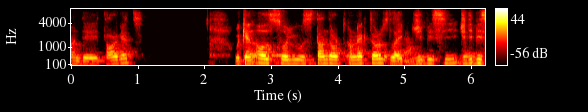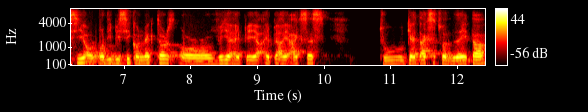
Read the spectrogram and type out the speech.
and a target. We can also use standard connectors like GBC, JDBC or ODBC connectors or via API, API access to get access to the data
